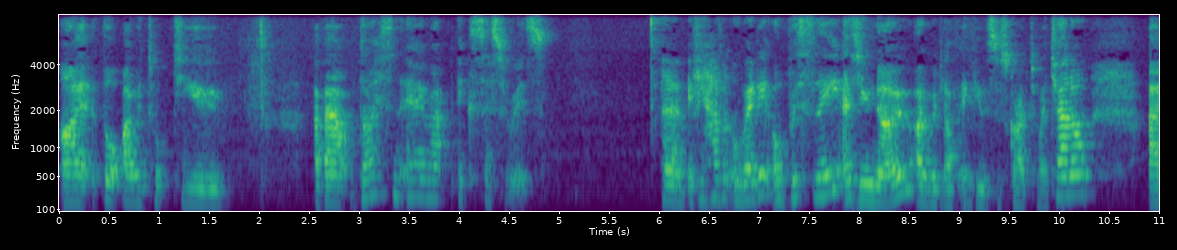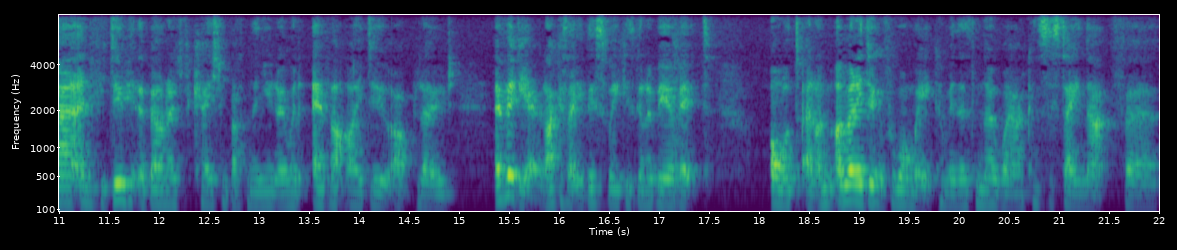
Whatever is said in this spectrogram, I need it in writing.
I thought I would talk to you about Dyson Airwrap accessories. Um, if you haven't already, obviously, as you know, I would love if you subscribe to my channel. Uh, and if you do hit the bell notification button, then you know whenever I do upload a video. Like I say, this week is going to be a bit odd and I'm, I'm only doing it for one week. I mean, there's no way I can sustain that for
